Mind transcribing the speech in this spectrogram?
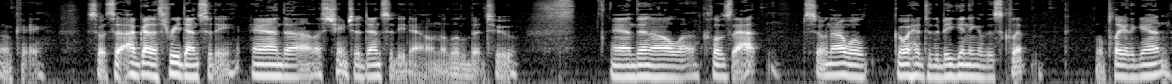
okay, so it's a, I've got a three density, and uh, let's change the density down a little bit too, and then I'll uh, close that. So now we'll go ahead to the beginning of this clip. We'll play it again.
